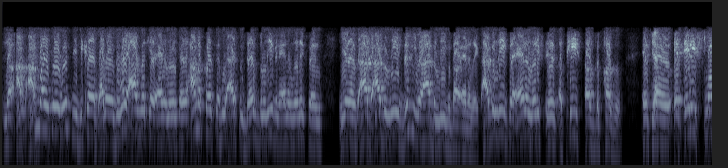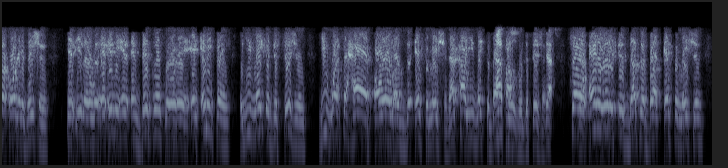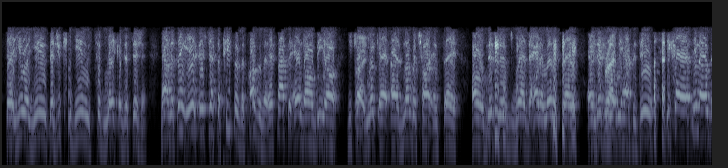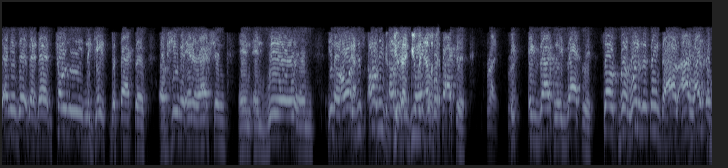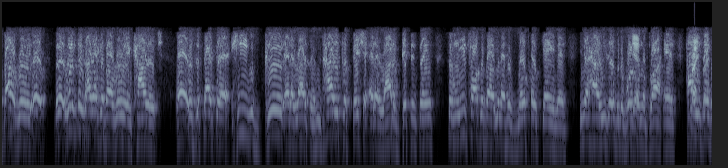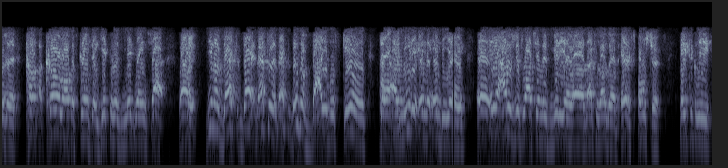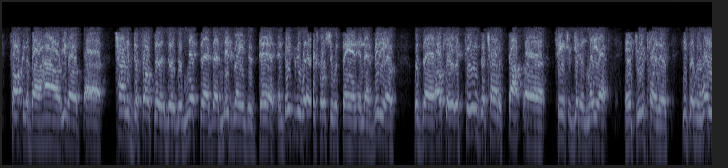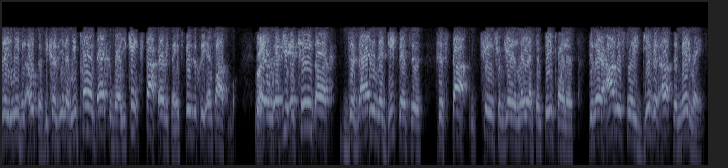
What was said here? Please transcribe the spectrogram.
No, I'm I'm right there with you because I mean the way I look at analytics, and I'm a person who actually does believe in analytics, and you know I I believe this is what I believe about analytics. I believe that analytics is a piece of the puzzle, and so if any smart organization, you know, in, in, in business or in, in anything, when you make a decision, you want to have all of the information. That's how you make the best Absolutely. possible decision. Yes. So Yeah. analytics is nothing but information that you are use that you can use to make a decision. Now the thing is, it's just a piece of the puzzle. Though. It's not the end all be all. You can't Right. look at a number chart and say, "Oh, this is what the analytics say, and this is Right. what we have to do," because you know, I mean, that that, that totally negates the fact of of human interaction and and will and you know all Yeah. just all these other that human element. factors. Right. E- Exactly, exactly. So, but one of the things that I, I like about Rui, or but one of the things I like about Rui in college, uh, was the fact that he was good at a lot of things. He's highly proficient at a lot of different things. So when you talk about you know his low post game and you know how he's able to work Yeah. on the block and how Right, he's right, able right. to come curl off the screens and get to his mid range shot. Right. Right. You know that's that that's a that's those are valuable skills that are needed in the NBA. And know, I was just watching this video uh, not too long ago of Erik Spoelstra basically talking about how you know uh, trying to debunk the the, the myth that that mid range is dead. And basically, what Erik Spoelstra was saying in that video was that okay, if teams are trying to stop uh, teams from getting layups and three pointers. He said, well, what are they leaving open? Because, you know, when you're playing basketball, you can't stop everything. It's physically impossible. Right. So if you if teams are designing their defenses to stop teams from getting layups and three pointers, then they're obviously giving up the mid range.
